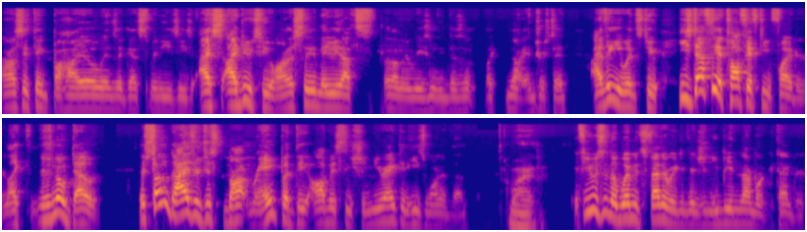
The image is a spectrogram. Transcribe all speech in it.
I honestly think Bahayo wins against Benitez. I, I do too, honestly. Maybe that's another reason he doesn't like not interested. I think he wins too. He's definitely a top 15 fighter. Like, there's no doubt. There's some guys are just not ranked, but they obviously should be ranked, and he's one of them. Right. If he was in the women's featherweight division, he'd be the number one contender.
